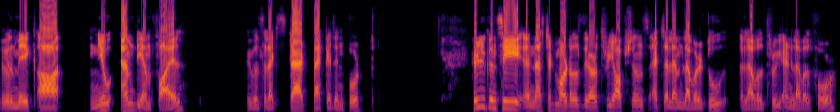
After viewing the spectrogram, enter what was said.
We will make a new MDM file. We will select stat package input. Here you can see in nested models there are three options HLM level 2, level 3 and level 4.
